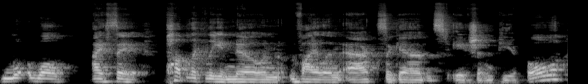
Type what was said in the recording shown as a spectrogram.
well, I say publicly known violent acts against Asian people.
